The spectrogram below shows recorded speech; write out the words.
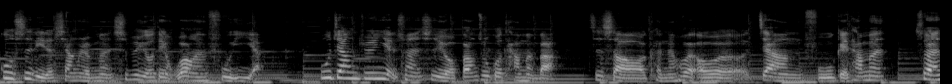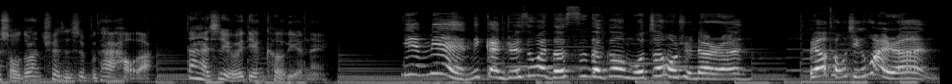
故事里的乡人们是不是有点忘恩负义啊？乌将军也算是有帮助过他们吧，至少可能会偶尔降服给他们，虽然手段确实是不太好啦，但还是有一点可怜呢。面面，你感觉是会得斯德哥尔摩症候群的人，不要同情坏人。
